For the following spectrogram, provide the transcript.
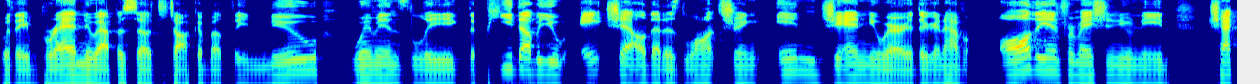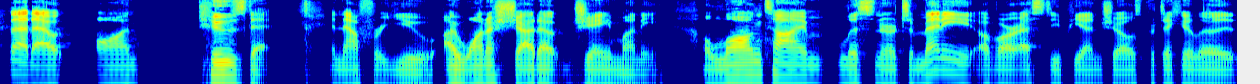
with a brand new episode to talk about the new women's league, the PWHL, that is launching in January. They're going to have all the information you need. Check that out on Tuesday. And now for you, I want to shout out J Money a longtime listener to many of our SDPN shows, particularly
